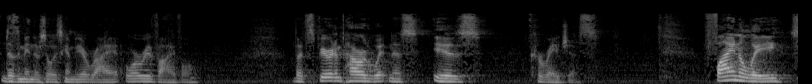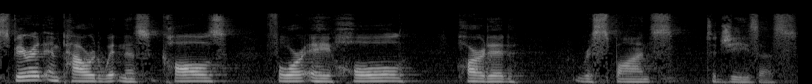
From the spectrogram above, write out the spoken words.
It doesn't mean there's always going to be a riot or a revival. But spirit empowered witness is courageous. Finally, spirit empowered witness calls for a wholehearted response to Jesus.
